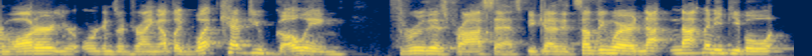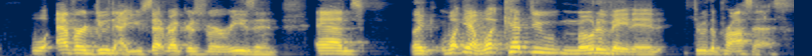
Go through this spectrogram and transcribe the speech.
under water your organs are drying up. Like what kept you going through this process? Because it's something where not not many people will ever do that. You set records for a reason. And like what yeah what kept you motivated through the process?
